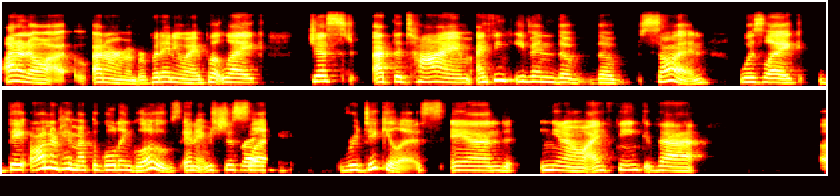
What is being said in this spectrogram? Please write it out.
I don't know. I, I don't remember. But anyway, but like just at the time, I think even the the son was like they honored him at the Golden Globes and it was just right. like ridiculous. And you know, I think that uh,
